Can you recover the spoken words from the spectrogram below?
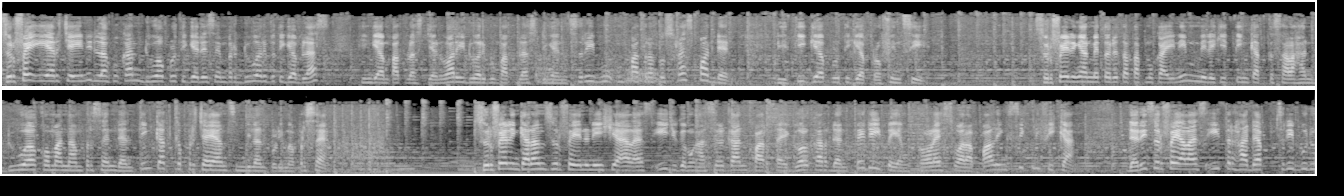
Survei IRC ini dilakukan 23 Desember 2013 hingga 14 Januari 2014 dengan 1.400 responden di 33 provinsi. Survei dengan metode tatap muka ini memiliki tingkat kesalahan 2,6 persen dan tingkat kepercayaan 95 persen. Survei lingkaran survei Indonesia LSI juga menghasilkan Partai Golkar dan PDIP yang peroleh suara paling signifikan. Dari survei LSI terhadap 1.200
